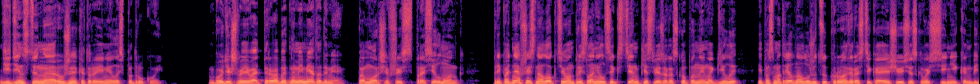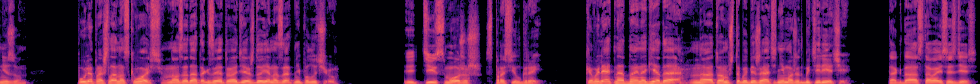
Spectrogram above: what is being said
Единственное оружие, которое имелось под рукой. «Будешь воевать первобытными методами?» Поморщившись, спросил Монг. Приподнявшись на локте, он прислонился к стенке свежераскопанной могилы и посмотрел на лужицу крови, растекающуюся сквозь синий комбинезон. Пуля прошла насквозь, но задаток за эту одежду я назад не получу». «Идти сможешь?» — спросил Грей. «Ковылять на одной ноге, да, но о том, чтобы бежать, не может быть и речи». «Тогда оставайся здесь».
